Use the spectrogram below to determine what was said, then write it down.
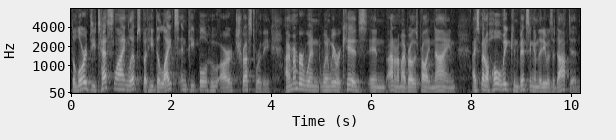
The Lord detests lying lips, but he delights in people who are trustworthy. I remember when, when we were kids, and I don't know, my brother's probably nine, I spent a whole week convincing him that he was adopted,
